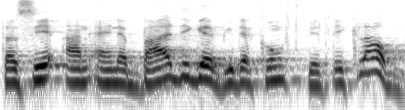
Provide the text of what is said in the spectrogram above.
dass sie an eine baldige Wiederkunft wirklich glauben.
